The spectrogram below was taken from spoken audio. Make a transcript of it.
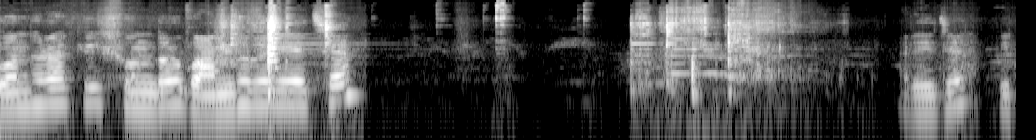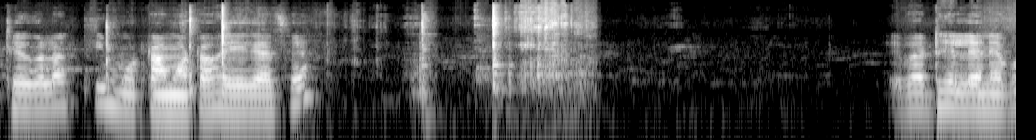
বন্ধুরা, কি সুন্দর গন্ধ বেরিয়েছে। আর এই যে পিঠেগুলো কি মোটা মোটা হয়ে গেছে। এবার ঢেলে নেব।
